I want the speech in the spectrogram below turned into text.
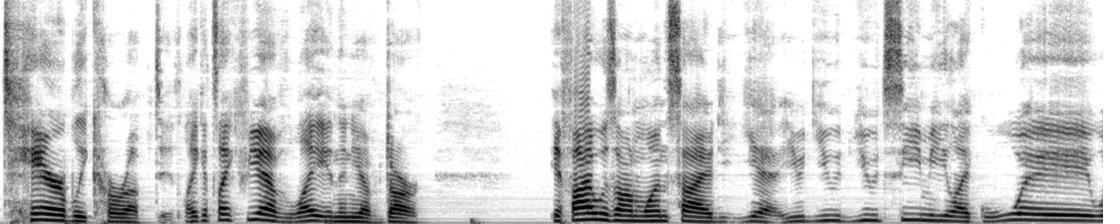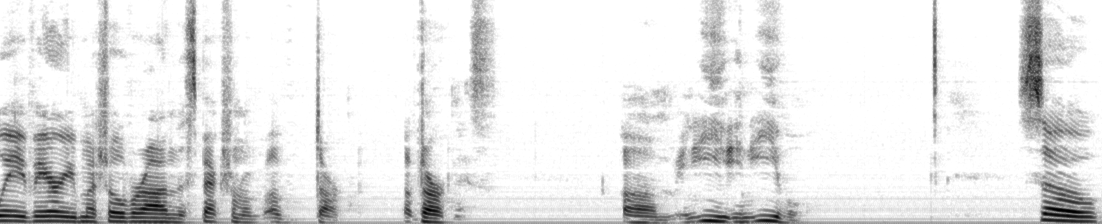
terribly corrupted. Like, it's like if you have light and then you have dark. If I was on one side, yeah, you you you'd see me like way, way, very much over on the spectrum of, of dark, of darkness um, in, e- in evil. So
